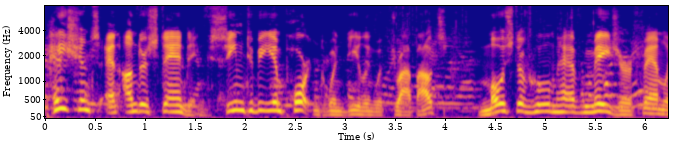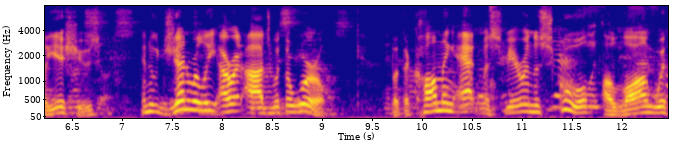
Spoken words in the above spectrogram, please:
Patience and understanding seem to be important when dealing with dropouts, most of whom have major family issues and who generally are at odds with the world. But the calming atmosphere in the school, along with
